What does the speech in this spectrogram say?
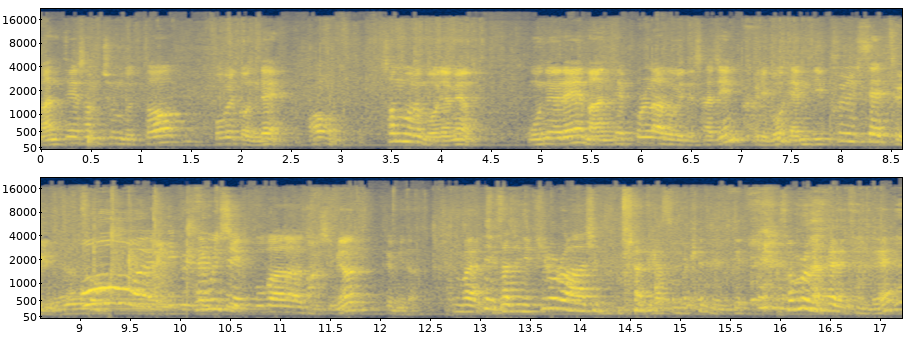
만태 삼촌부터 뽑을 건데 어, 선물은 뭐냐면 오늘의 만태 폴라로이드 사진 그리고 MD 풀 세트입니다. 오, 네, 세 분씩 뽑아주시면 됩니다. 정말 제 사진이 필요로 하신 분들한테 갔으면. 이게 선물 같아야 될 텐데.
